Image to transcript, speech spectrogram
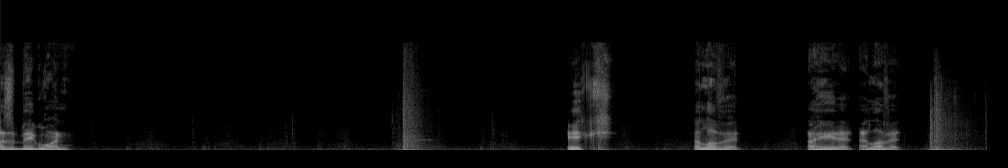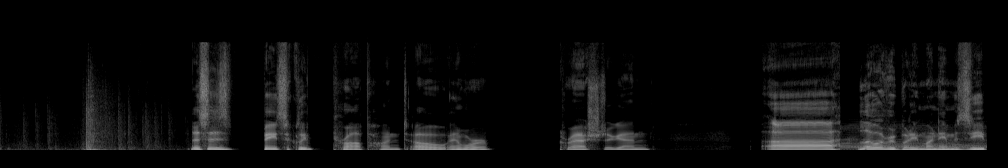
it's a big one. Ick. I love it. I hate it. I love it. This is basically prop hunt. Oh, and we're crashed again. Uh, hello everybody, my name is Zeep,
